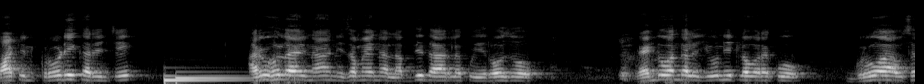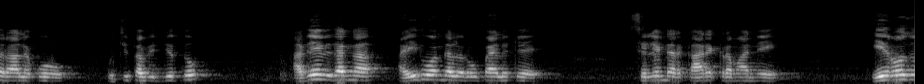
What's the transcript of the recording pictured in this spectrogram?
వాటిని క్రోడీకరించి అర్హులైన నిజమైన లబ్ధిదారులకు ఈరోజు రెండు వందల యూనిట్ల వరకు గృహ అవసరాలకు ఉచిత విద్యుత్తు అదేవిధంగా ఐదు వందల రూపాయలకే సిలిండర్ కార్యక్రమాన్ని ఈరోజు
